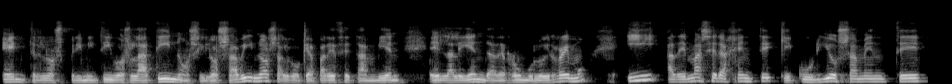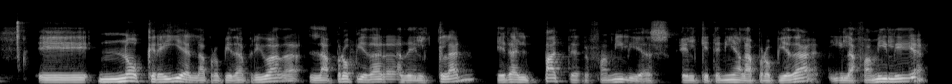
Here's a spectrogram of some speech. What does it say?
entre los primitivos latinos y los sabinos, algo que aparece también en la leyenda de Rómulo y Remo, y además era gente que curiosamente eh, no creía en la propiedad privada, la propiedad era del clan, era el pater familias el que tenía la propiedad y la familia,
